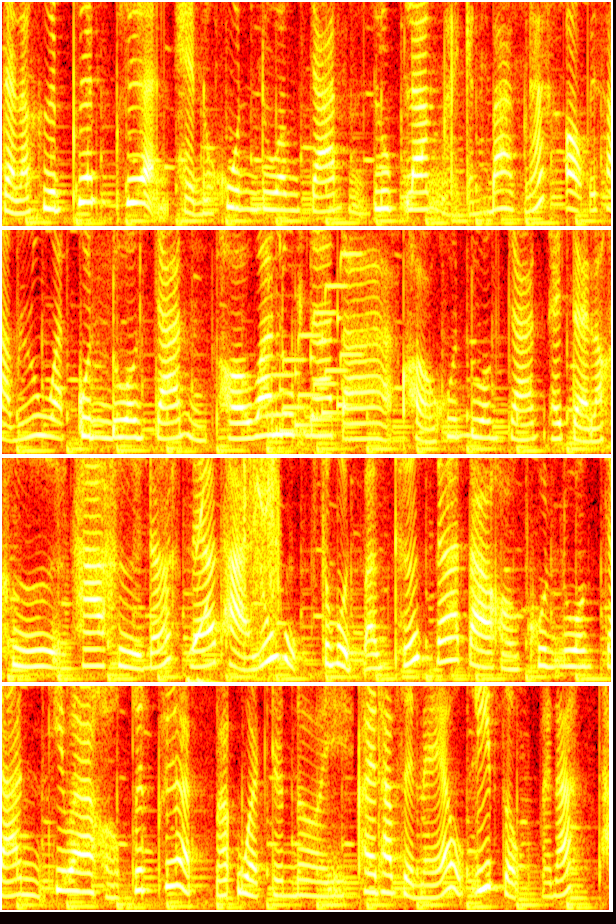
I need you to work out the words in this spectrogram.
แต่ละคืนเพื่อน พื่อนๆ เห็นคุณดวงจันทร์รูปร่างไหนกันบ้างนะ ออกไปสำรวจคุณดวงจันทร์เพราะว่ารูปหน้าตา ของคุณดวงจันทร์ในแต่ละคืนห้าคืนนะ แล้วถ่ายรูปสมุดบันทึกหน้าตาของคุณดวงจันทร์ที่ว่าของเพื่อนๆมาอวดกันหน่อย ใครทำเสร็จแล้ว รีบส่งมานะ ท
